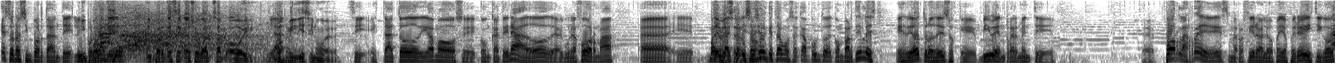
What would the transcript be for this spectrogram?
Eso no es importante. Lo ¿Y por, importante. qué, ¿Y por qué se cayó WhatsApp hoy, Claro. 2019? Sí, está todo, digamos, eh, concatenado de alguna forma. Eh, eh, bueno, Debe la ser, actualización ¿no? que estamos acá a punto de compartirles es de otros de esos que viven realmente por las redes, me refiero a los medios periodísticos.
